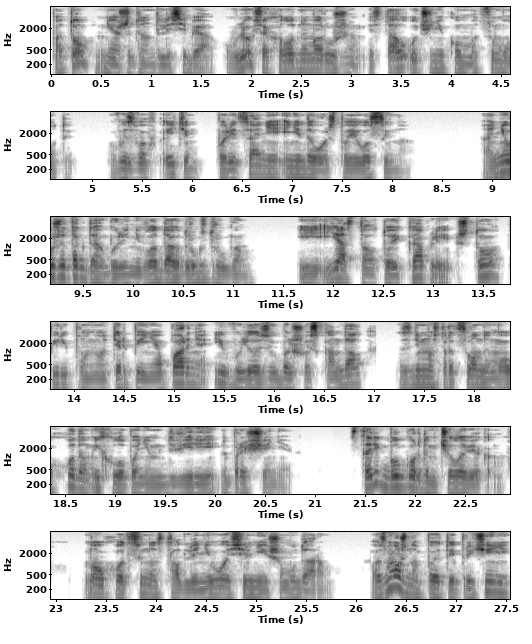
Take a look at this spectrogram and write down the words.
Потом, неожиданно для себя, увлекся холодным оружием и стал учеником Мацумоты, вызвав этим порицание и недовольство его сына. Они уже тогда были не в ладах друг с другом, и я стал той каплей, что переполнило терпение парня и вылилось в большой скандал с демонстрационным уходом и хлопанием дверей на прощение. Старик был гордым человеком, но уход сына стал для него сильнейшим ударом. Возможно, по этой причине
